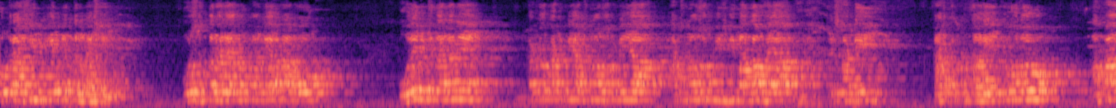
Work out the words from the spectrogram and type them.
ਉਹ 83 ਰੁਪਏ 75 ਪੈਸੇ ਉਹ 70000 ਨੂੰ ਪਹੁੰਚਿਆ ਭਰਾਵੋ। ਉਹਦੇ ਵਿੱਚ ਤਾਂ ਇਹਨਾਂ ਨੇ ਘੱਟੋ ਘੱਟ ਵੀ 8-900 ਰੁਪਇਆ 8-900 ਫੀਸ ਦੀ ਵਾਧਾ ਹੋਇਆ ਤੇ ਸਾਡੀ ਕਣਕ 45 ਕਿਉਂ ਆਪਾਂ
